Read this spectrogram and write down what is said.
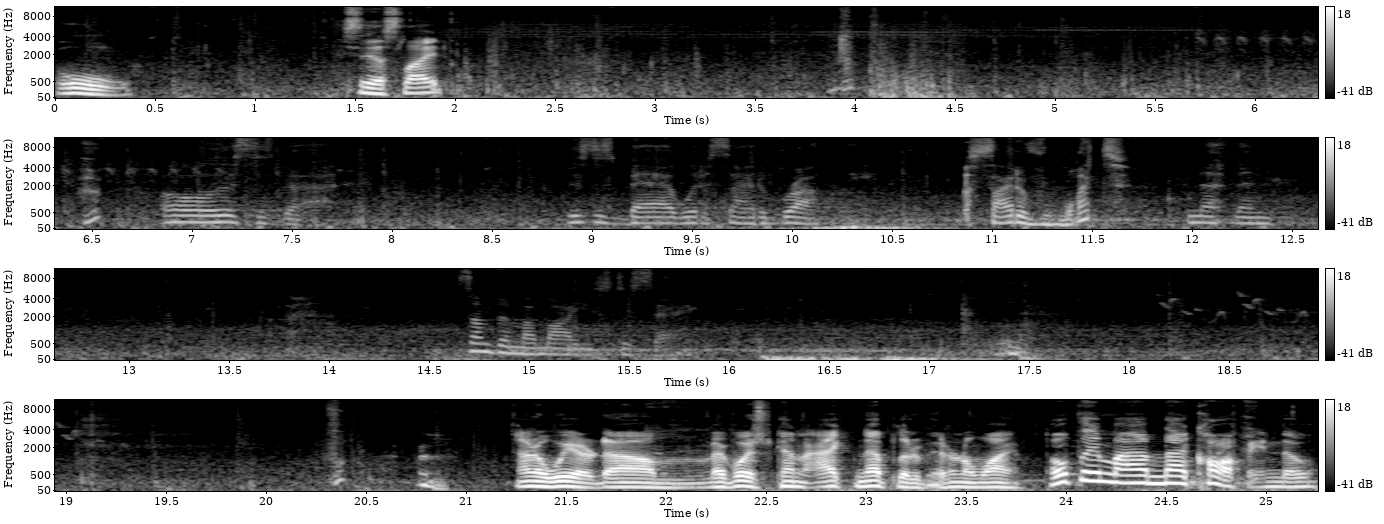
Ooh. See that slide? Oh, this is bad. This is bad with a side of broccoli. A side of what? Nothing. Something my ma used to say. Kind of weird. Um, my voice is kind of acting up a little bit. I don't know why. Hopefully, I'm not coughing though.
